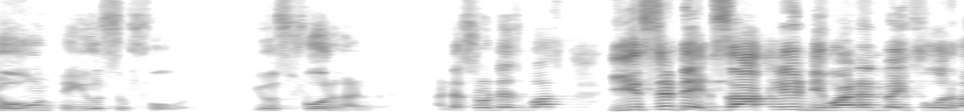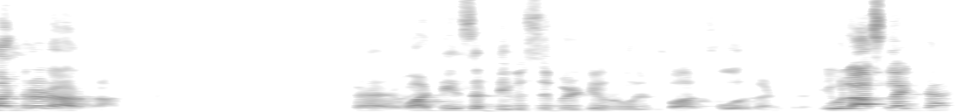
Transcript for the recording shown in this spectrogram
Don't use 4. Use 400. Understood this, boss? Is it exactly divided by 400 or not? What is the divisibility rule for 400? You will ask like that.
